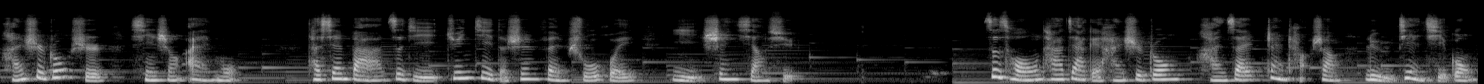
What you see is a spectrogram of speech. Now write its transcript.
韩世忠时，心生爱慕。他先把自己军妓的身份赎回，以身相许。自从她嫁给韩世忠，还在战场上屡建奇功，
